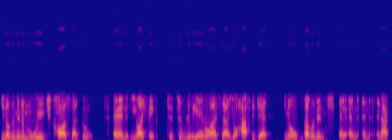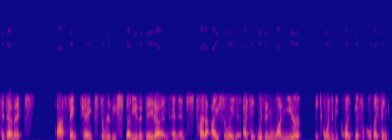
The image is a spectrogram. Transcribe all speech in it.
you know, the minimum wage caused that boom. And you know, I think to to really analyze that, you'll have to get you know governments and and and academics, uh, think tanks to really study the data and, and and try to isolate it. I think within one year, it's going to be quite difficult. I think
